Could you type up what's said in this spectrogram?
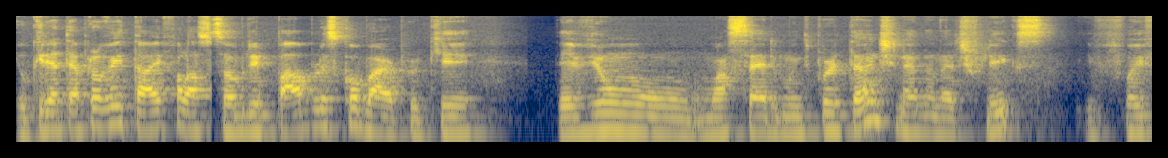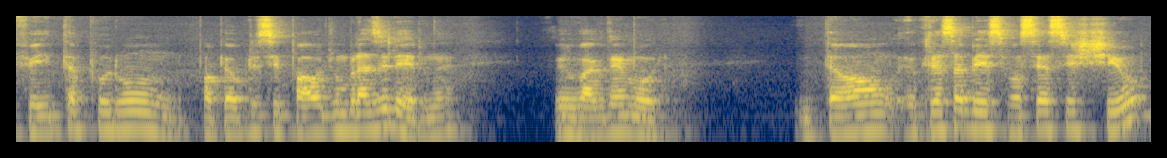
Eu queria até aproveitar e falar sobre Pablo Escobar, porque teve um- uma série muito importante né, na Netflix e foi feita por um papel principal de um brasileiro, né? Foi o Wagner Moura. Então, eu queria saber se você assistiu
